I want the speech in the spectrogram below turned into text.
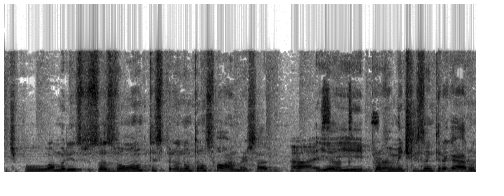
E, tipo, a maioria das pessoas vão esperando um Transformer, sabe? Ah, e exato, aí, exato. provavelmente, eles não entregaram um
